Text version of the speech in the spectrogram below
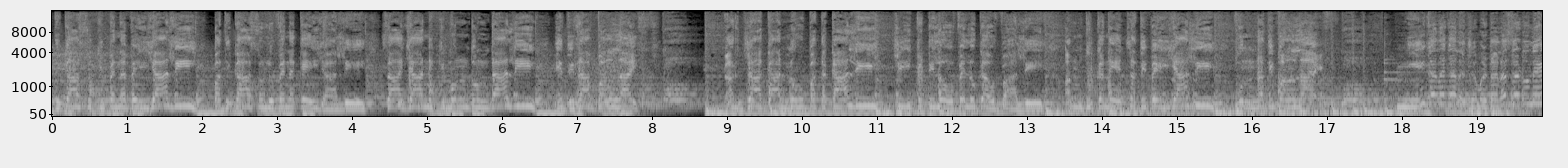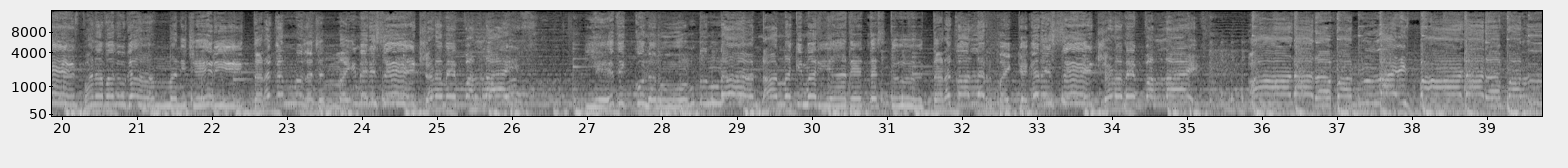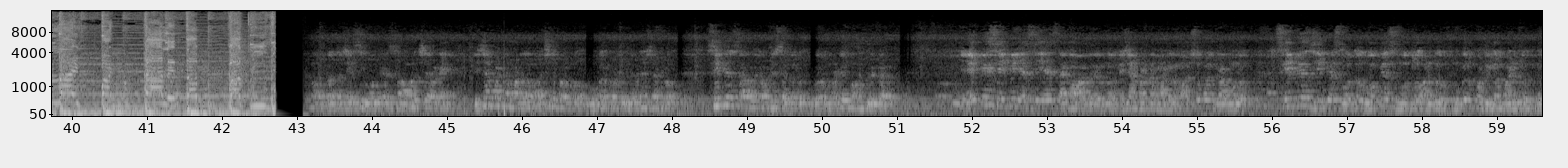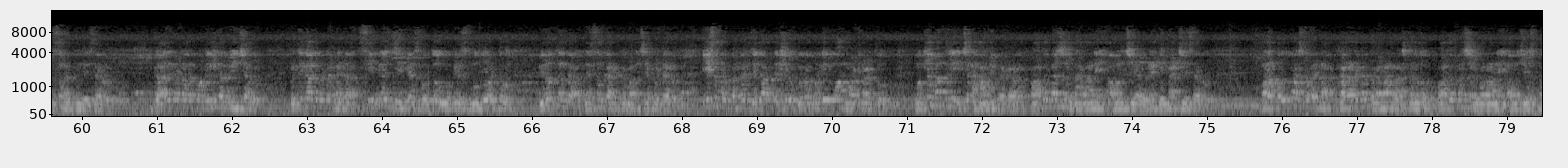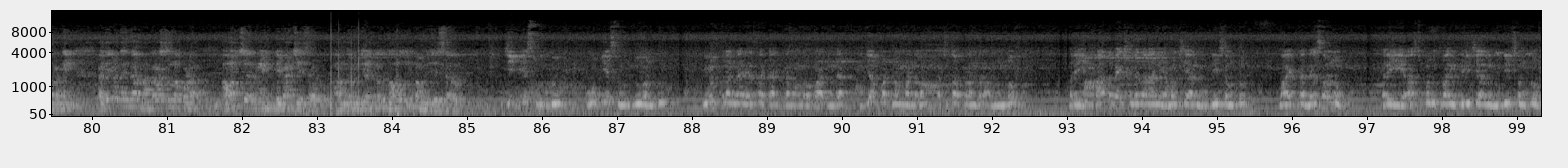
మది కాసుకి పెన వెయ్యాలి పది కాసులు వెనకేయాలి సాయానికి ముందుండాలి. ఇది రాబన్ లైఫ్. దర్జాగా నువ్వు బతకాలి. చీకటిలో వెలుగవ్వాలి. అందుకనే చదివేయాలి ఉన్నది వన్ లైఫ్. నీ గలగల చెమటల సడులే బలబలుగా అమ్మని చేరి తన కన్నుల చెమ్మై మెరిసే క్షణమే వన్ లైఫ్. ఏ దిక్కునను ఉంటుంది నాన్నకి మర్యాదే తెస్తూ తన కాలర్ పైకెగరేసే క్షణమే వన్ లైఫ్. ఆడార వన్ లైఫ్ వన్ లైఫ్ పట్టాలే తప్పకు. రద్దు చేసి అమలు విజయపట్నం మండలం అచ్యుతపురంలో ముగ్గురు నిర్వహించినట్లు సిపిఎస్ సాధన కమిటీ సభ్యులు గురు మురళీ మోహన్ తెలిపారు. ఏపీసీపీ ఎస్సీఏ సంఘం ఆధ్వర్యంలో నిజాంపట్నం మండలం అచ్చుపల్లి గ్రామంలో సిపిఎస్ జీపీఎస్ వద్దు ఓపీఎస్ ముద్దు అంటూ ముగ్గురు పోటీల్లో మహిళలు నిరసన వ్యక్తం చేశారు. గాలిపటాల పోటీలు నిర్వహించారు. ప్రతి గాలిపటం మీద సిపిఎస్ జీపీఎస్ వద్దు ఓపీఎస్ ముద్దు అంటూ వినూత్నంగా నిరసన కార్యక్రమాన్ని చేపట్టారు. ఈ సందర్భంగా జిల్లా అధ్యక్షుడు గుర్ర మురళీమోహన్ మాట్లాడుతూ ముఖ్యమంత్రి ఇచ్చిన హామీ ప్రకారం పాత భాష విధానాన్ని అమలు చేయాలని డిమాండ్ చేశారు. మన పొరుగు రాష్ట్రాలైన కర్ణాటక తెలంగాణ రాష్ట్రాల్లో పాత వివరాన్ని అమలు చేస్తున్నారని అదేవిధంగా మన రాష్ట్రంలో కూడా అమలు చేయాలని డిమాండ్ చేశారు. అనంతరం విజేతలకు బహుమతులు పంపిణీ చేశారు. జీపీఎస్ ముద్దు ఓపీఎస్ ముద్దు అంటూ వినూత్నంగా నిరసన కార్యక్రమంలో భాగంగా విజయపట్నం మండలం అచ్యుతాపురం గ్రామంలో మరి పాత పెన్షన్ విధానాన్ని అమలు చేయాలనే ఉద్దేశంతో మా యొక్క నిరసనను మరి రాష్ట్ర ప్రభుత్వానికి తెలియచేయాలనే ఉద్దేశంతో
